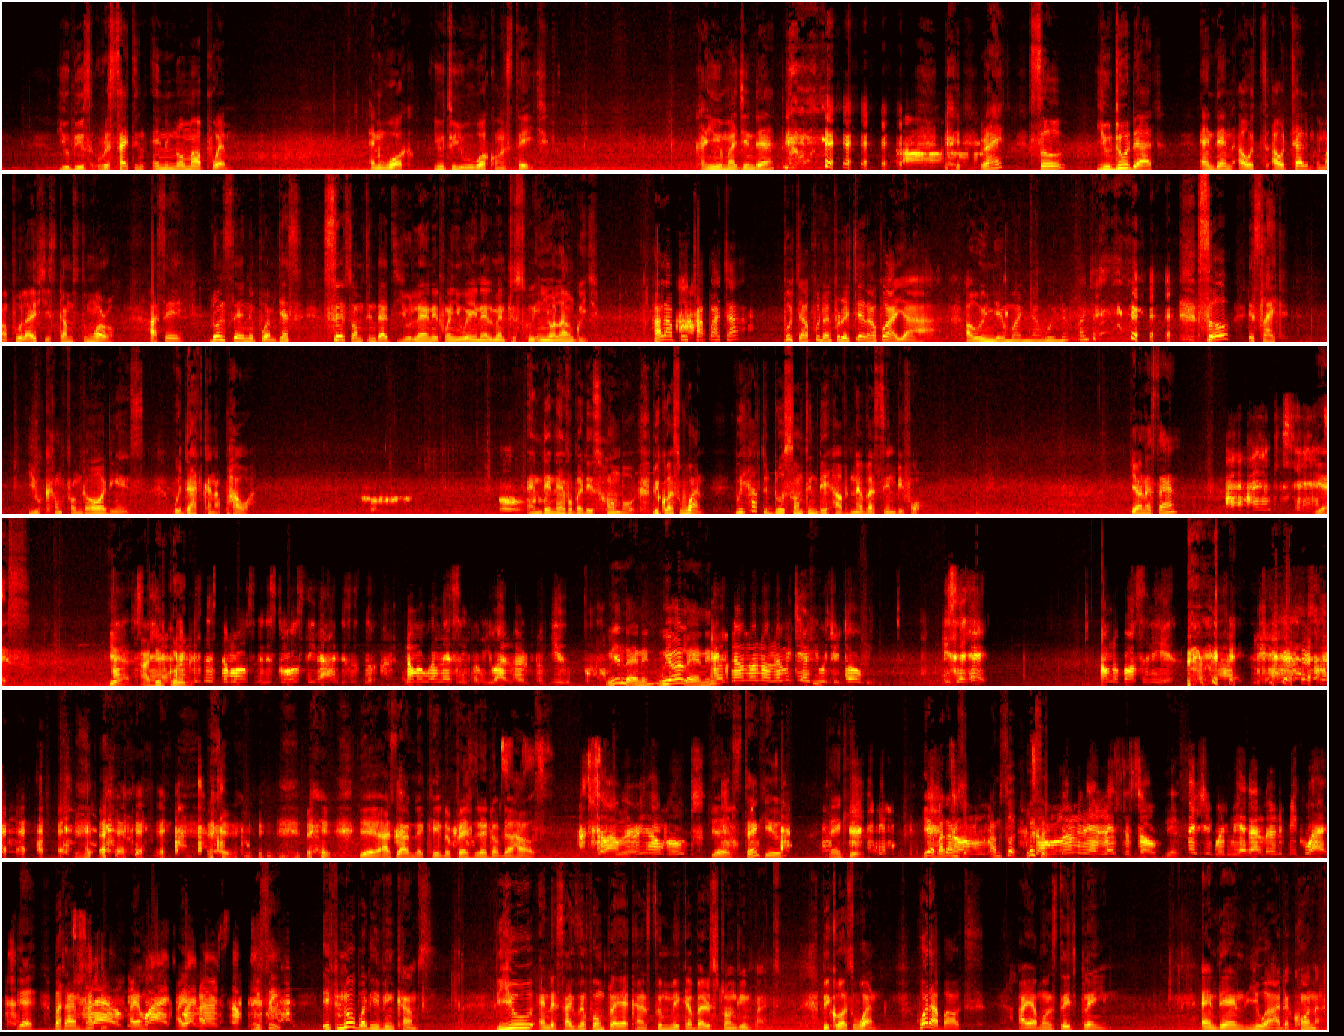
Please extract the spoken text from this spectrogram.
you'll be reciting any normal poem. And walk, you two, you will walk on stage. Can you imagine that? right? So you do that, and then I would, I would tell Mapula if she comes tomorrow. I say, don't say any poem, just say something that you learned it when you were in elementary school in your language. Hala pucha pacha, pucha puda puda chera puaya. Awunye manya wunya manya. So it's like you come from the audience with that kind of power. And then everybody is humble. Because, one, we have to do something they have never seen before. You understand? I, I understand. Yes. Yeah, I, I did correct. This is the most, and this is the most thing I, this is the number one lesson from you I learned from you. We're learning. We are learning. No, no, no, let me tell you what you told me. He said, hey, I'm the boss in here. yeah, I say I'm the king, the president of the house. So I'm very humbled. Yes, thank you. Thank you. Yeah, but I'm So so, I'm- so, listen. So I'm learning that lesson, so be Yes. patient with me. I gotta learn to be quiet. Yeah, but I'm Sit happy. I am, quiet, I, you might I- learn something. You see, if nobody even comes, you and the saxophone player can still make a very strong impact. Because, one, what about I am on stage playing, and then you are at the corner,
